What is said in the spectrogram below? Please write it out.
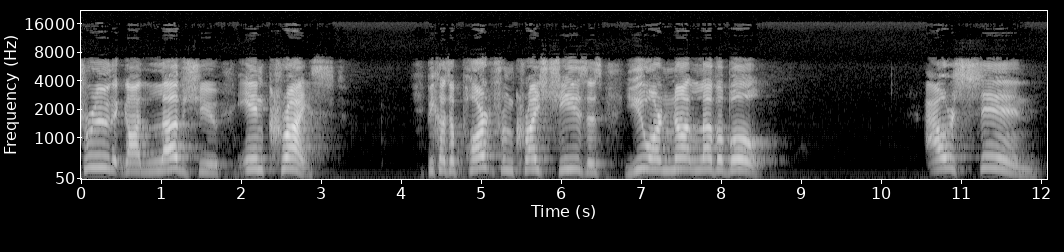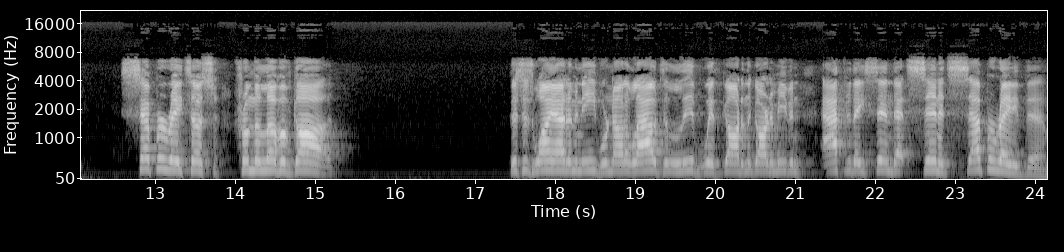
true that God loves you in Christ. Because apart from Christ Jesus, you are not lovable. Our sin separates us from the love of God. This is why Adam and Eve were not allowed to live with God in the Garden of Eden after they sinned. That sin had separated them.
